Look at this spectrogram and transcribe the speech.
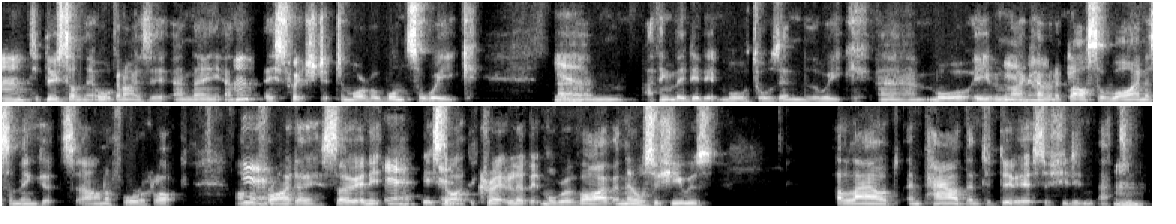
mm. to do something, organize it, and they and mm. they switched it to more of a once a week. Yeah. Um, I think they did it more towards the end of the week, um, more even yeah, like no. having a glass of wine or something at on a four o'clock on yeah. a Friday. So and it it started to create a little bit more revive, and then also she was allowed empowered them to do it, so she didn't have to mm.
